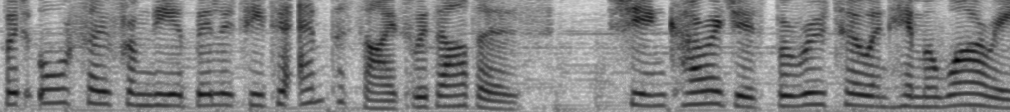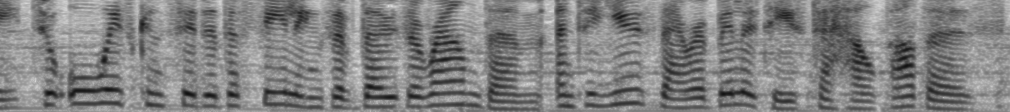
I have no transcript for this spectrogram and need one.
but also from the ability to empathize with others. She encourages Boruto and Himawari to always consider the feelings of those around them and to use their abilities to help others.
